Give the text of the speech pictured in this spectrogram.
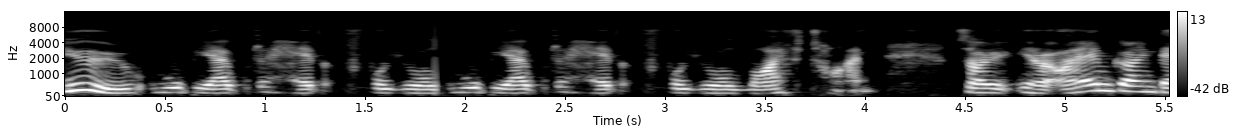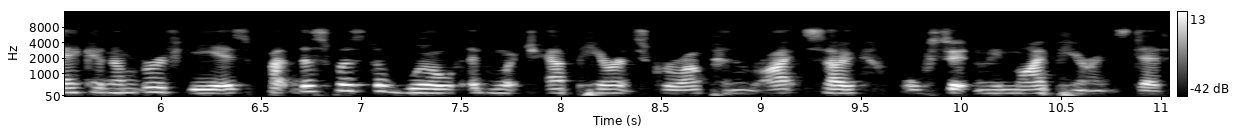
you will be able to have for your will be able to have for your lifetime. So you know i am going back a number of years but this was the world in which our parents grew up in right? So or certainly my parents did.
